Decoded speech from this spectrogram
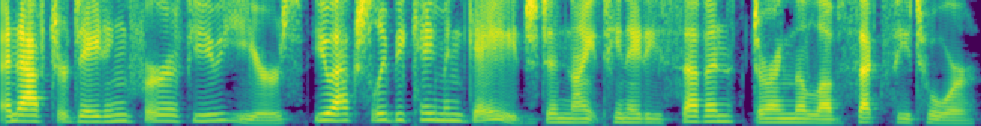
and after dating for a few years, you actually became engaged in 1987 during the Lovesexy tour.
